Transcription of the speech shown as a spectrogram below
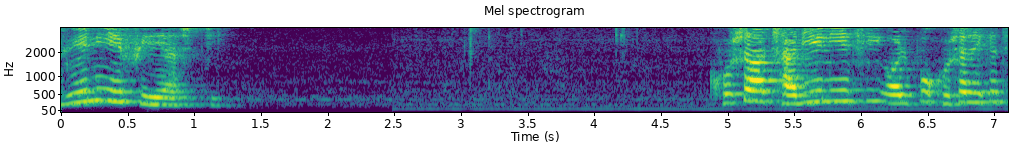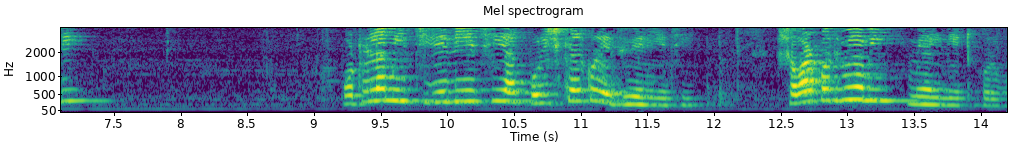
ধুয়ে নিয়ে ফিরে আসছি। খোসা ছাড়িয়ে নিয়েছি, অল্প খোসা রেখেছি। পটল আমি চিড়ে নিয়েছি আর পরিষ্কার করে ধুয়ে নিয়েছি। সবার প্রথমে আমি ম্যারিনেট করব।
